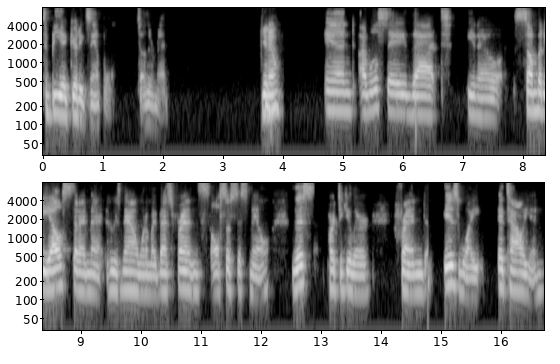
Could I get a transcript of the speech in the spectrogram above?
to be a good example to other men. You mm-hmm. know? And I will say that, you know, somebody else that I met who's now one of my best friends, also cis male, this particular friend is white, Italian,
